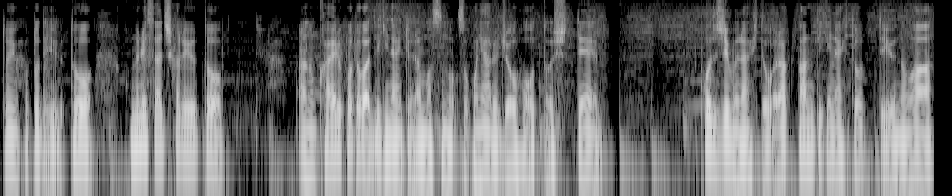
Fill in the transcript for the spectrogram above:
ということで言うと、このリサーチから言うと、あの変えることができないというのは、まあ、そのそこにある情報として、ポジティブな人、楽観的な人っていうのは、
